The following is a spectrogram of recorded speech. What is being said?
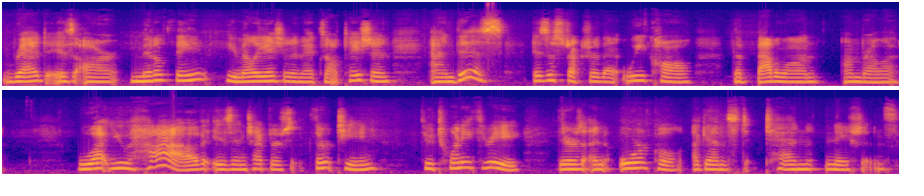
Red is our middle theme, humiliation and exaltation, and this is a structure that we call the Babylon umbrella. What you have is in chapters 13 through 23, there's an oracle against 10 nations.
